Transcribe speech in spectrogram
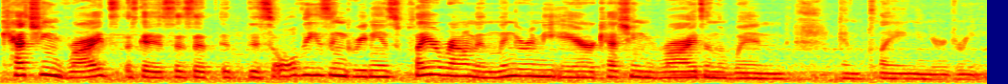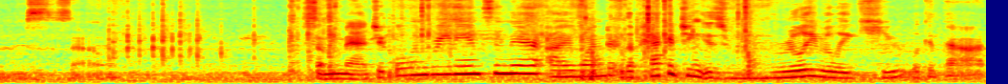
catching rides, okay, it says that this, all these ingredients play around and linger in the air, catching rides on the wind and playing in your dreams. So, some magical ingredients in there. I wonder, the packaging is really, really cute. Look at that.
